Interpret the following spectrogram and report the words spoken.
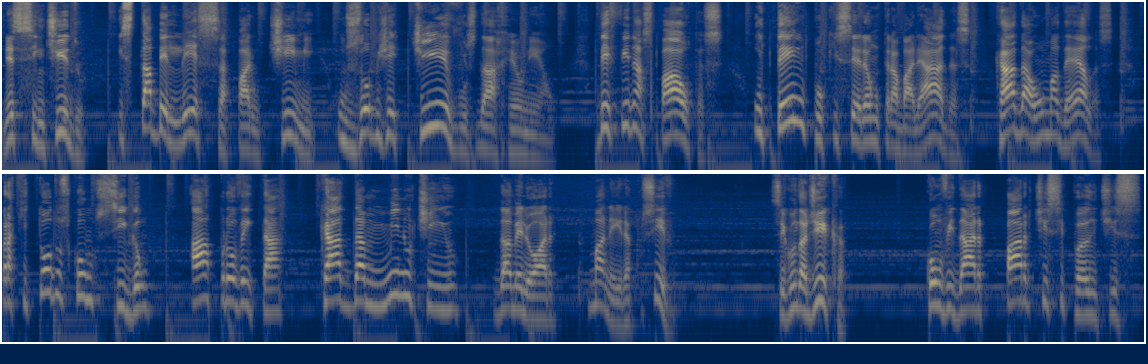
Nesse sentido, Estabeleça para o time os objetivos da reunião. Defina as pautas, o tempo que serão trabalhadas cada uma delas, para que todos consigam aproveitar cada minutinho da melhor maneira possível. Segunda dica: convidar participantes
